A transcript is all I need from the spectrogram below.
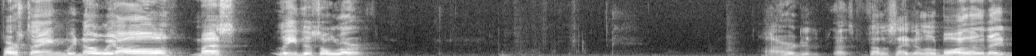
First thing, we know we all must leave this old earth. I heard that fellow say to a little boy the other day,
